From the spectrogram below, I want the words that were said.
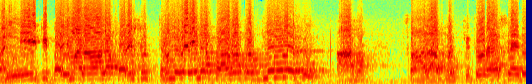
పన్నీటి పరిమళాల పరిశుద్ధములైన పాదపద్మములకు. ఆహా చాలా భక్తితో రాశాడు.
